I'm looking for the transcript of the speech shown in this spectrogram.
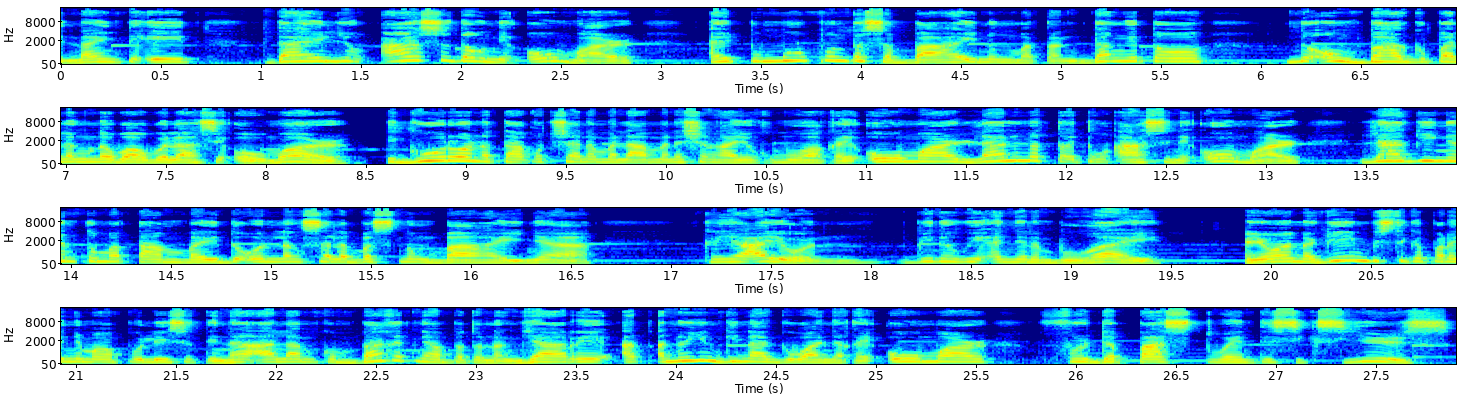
1998 dahil yung aso daw ni Omar ay pumupunta sa bahay ng matandang ito noong bago pa lang nawawala si Omar. Siguro natakot siya na malaman na siya nga yung kumuha kay Omar lalo na to itong aso ni Omar lagi nga tumatambay doon lang sa labas ng bahay niya. Kaya ayon, binawian niya ng buhay. Ngayon, nag-iimbestiga pa rin yung mga pulis at inaalam kung bakit nga ba ito nangyari at ano yung ginagawa niya kay Omar for the past 26 years.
